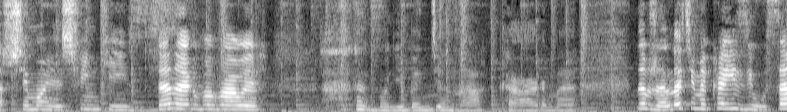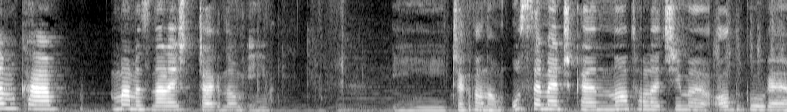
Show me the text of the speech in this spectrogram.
Aż się moje świnki zdenerwowały, bo nie będzie na karmę. Dobrze, lecimy crazy ósemka. Mamy znaleźć czarną i i czerwoną ósemeczkę, no to lecimy od góry.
